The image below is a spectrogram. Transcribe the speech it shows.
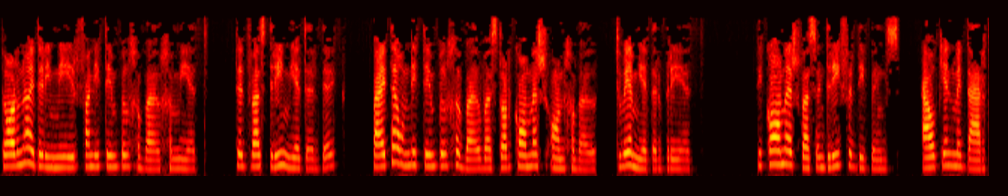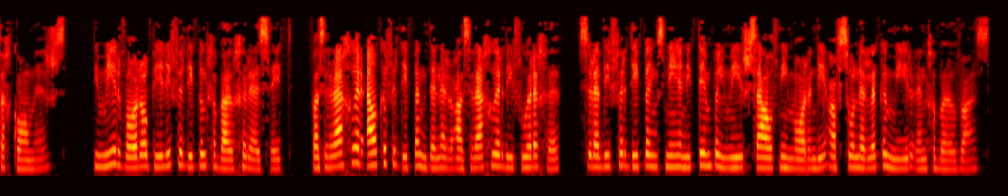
Daarna het er die meer van die tempelgebouw gemeet. Dit was drie meter dik. Buiten om die tempelgebouw was daar kamers aangebouw, twee meter breed. Die kamers was in drie verdiepings, elkeen met dertig kamers. Die meer waarop jullie verdiepinggebouw gereis het, was recht oor elke verdieping dinner als recht oor die vorige, zodat die verdiepings niet in die tempelmeer zelf niet maar in die afzonderlijke meer ingebouw was.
